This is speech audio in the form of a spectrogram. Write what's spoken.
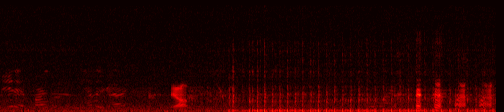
Made it farther than the other guy. Yep.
